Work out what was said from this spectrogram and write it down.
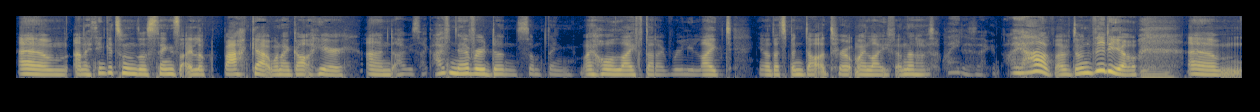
Um, and I think it's one of those things that I looked back at when I got here and I was like, I've never done something my whole life that I've really liked, you know, that's been dotted throughout my life. And then I was like, wait a second, I have, I've done video. Um,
